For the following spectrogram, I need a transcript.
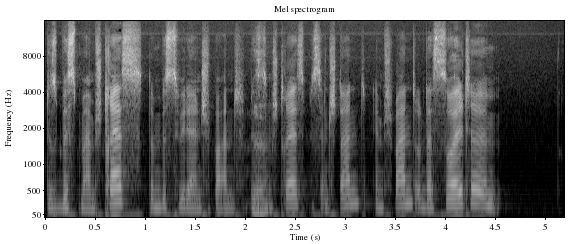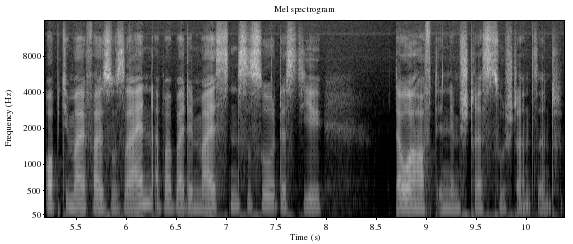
du bist mal im Stress, dann bist du wieder entspannt. Bist Ja. im Stress, bist entspannt, entspannt. Und das sollte im Optimalfall so sein, aber bei den meisten ist es so, dass die dauerhaft in dem Stresszustand sind.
